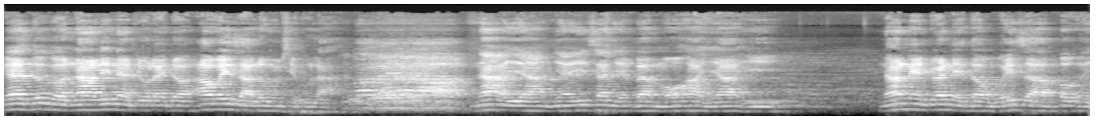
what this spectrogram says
ကဲသူကနာလေးနဲ့တူလိုက်တော့အဝိဇ္ဇာလို့မဖြစ်ဘူးလားဖြစ်ပါဗျာနာအရာဉာဏ်ဤစัจ jin ပတ်မောဟရ၏နာနဲ့တွဲနေသောဝိဇ္ဇာပုတ်အ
